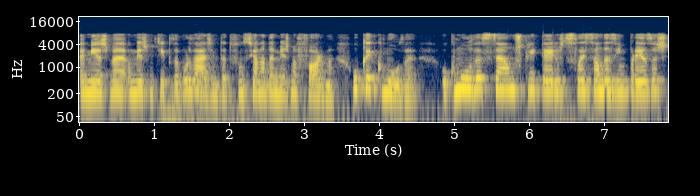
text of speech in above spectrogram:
a mesma, o mesmo tipo de abordagem, portanto, funcionam da mesma forma. O que é que muda? O que muda são os critérios de seleção das empresas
